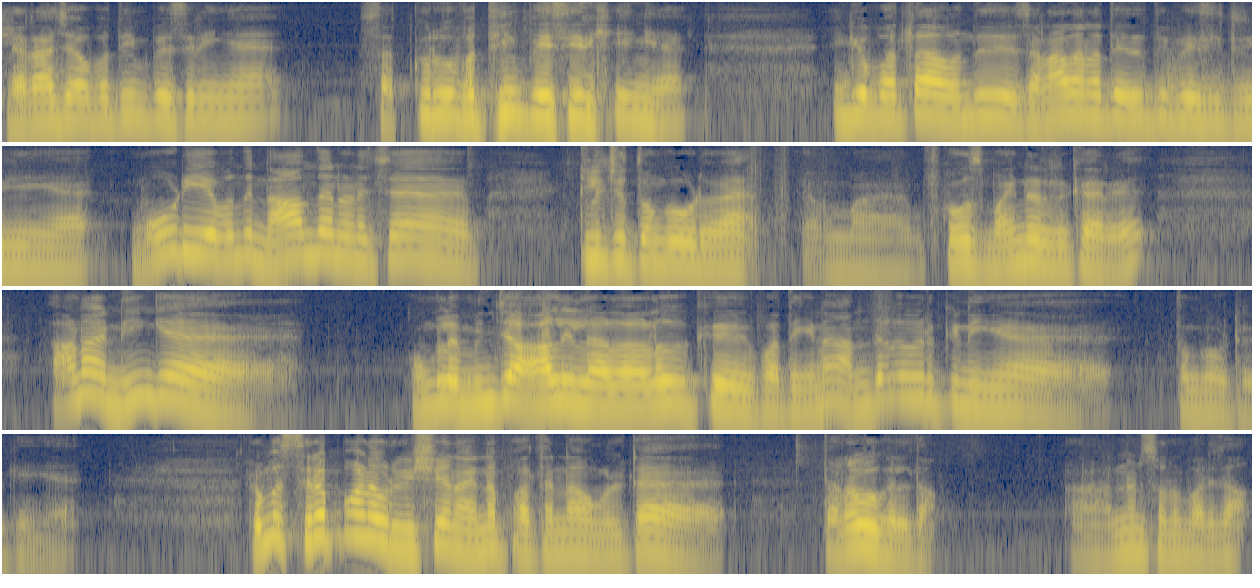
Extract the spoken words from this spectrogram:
இளையராஜாவை பற்றியும் பேசுகிறீங்க சத்குருவை பற்றியும் பேசியிருக்கீங்க. இங்கே பார்த்தா வந்து சனாதனத்தை எதிர்த்து பேசிகிட்டு இருக்கீங்க. மோடியை வந்து நான் தான் நினச்சேன் கிழிச்சு தொங்க விடுவேன். கோர்ஸ் மைனர் இருக்கார். ஆனால் நீங்கள் உங்களை மிஞ்ச ஆள் இல்லாத அளவுக்கு பார்த்தீங்கன்னா அந்த நீங்கள் தொங்க விட்டுருக்கீங்க. ரொம்ப சிறப்பான ஒரு விஷயம் நான் என்ன பார்த்தேன்னா உங்கள்கிட்ட தரவுகள் தான். அண்ணன் சொன்ன மாதிரி தான்.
